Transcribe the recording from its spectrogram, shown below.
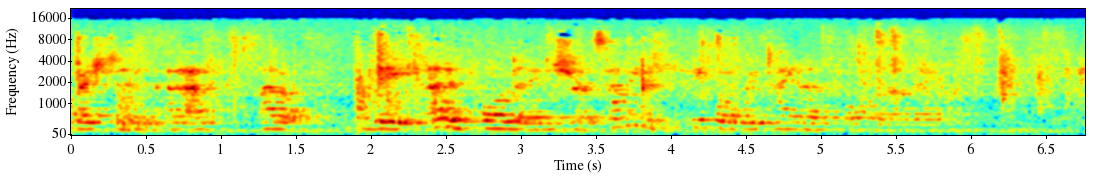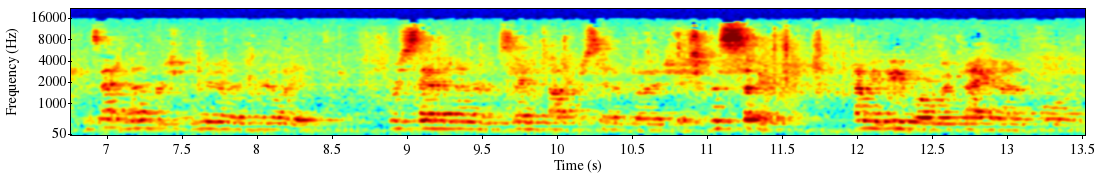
question. Uh, I don't, the unemployment insurance, how many people are we paying unemployment on there? Because that number's really, really, we're seven hundred and seventy-five percent of budget. So how many people are we paying unemployment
